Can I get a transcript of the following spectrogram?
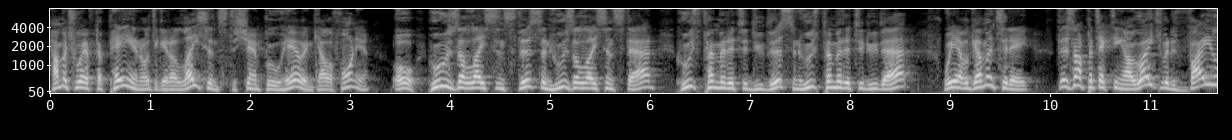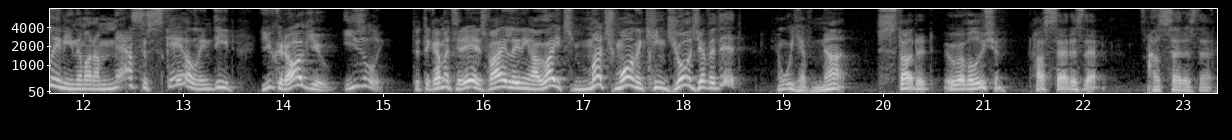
how much we have to pay in order to get a license to shampoo hair in California. Oh, who's a licensed this and who's a licensed that? Who's permitted to do this and who's permitted to do that? We have a government today that's not protecting our rights, but is violating them on a massive scale. Indeed, you could argue easily that the government today is violating our rights much more than King George ever did. And we have not started a revolution. How sad is that? How sad is that?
